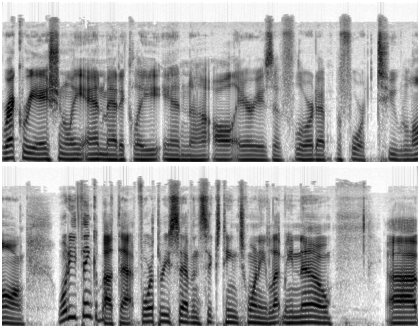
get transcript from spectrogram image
recreationally and medically in uh, all areas of Florida before too long. What do you think about that? 437 1620. Let me know. Uh,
